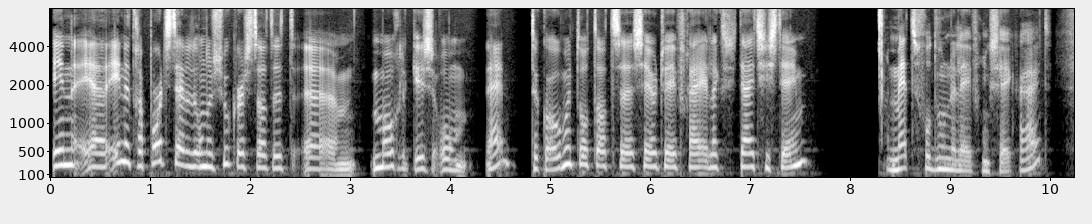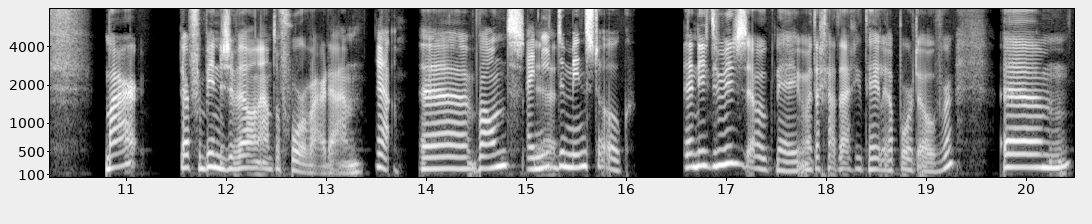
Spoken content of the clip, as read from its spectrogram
In, uh, in het rapport stellen de onderzoekers dat het uh, mogelijk is om hè, te komen tot dat uh, CO2-vrij elektriciteitssysteem. Met voldoende leveringszekerheid. Maar daar verbinden ze wel een aantal voorwaarden aan. Ja. Uh, want. En niet de minste ook. En niet tenminste ook, nee. Maar daar gaat eigenlijk het hele rapport over. Um,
